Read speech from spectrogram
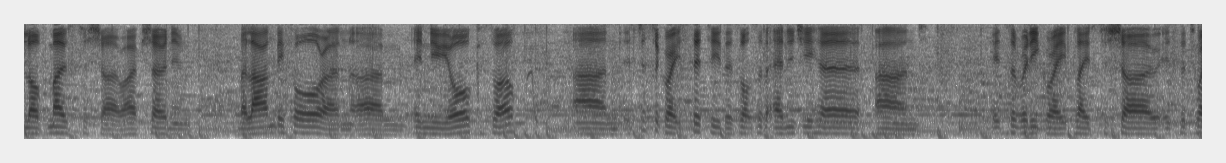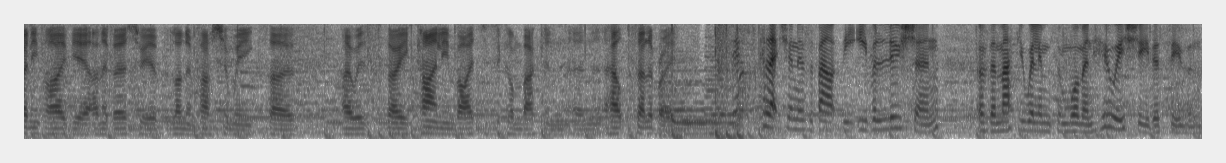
love most to show. I've shown in Milan before and um, in New York as well. And it's just a great city. There's lots of energy here, and it's a really great place to show. It's the 25 year anniversary of London Fashion Week, so I was very kindly invited to come back and, and help celebrate. This collection is about the evolution of the Matthew Williamson woman. Who is she this season?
